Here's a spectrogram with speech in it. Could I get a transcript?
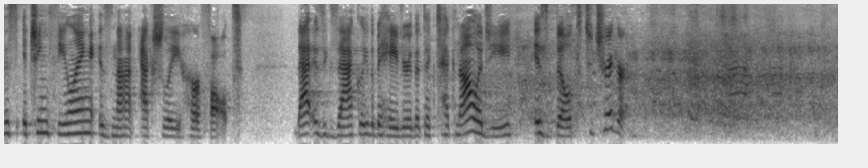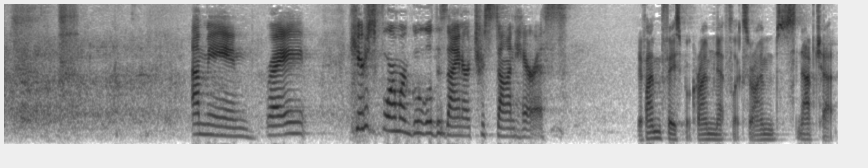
this itching feeling is not actually her fault. That is exactly the behavior that the technology is built to trigger. I mean, right? Here's former Google designer Tristan Harris. If I'm Facebook or I'm Netflix or I'm Snapchat,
